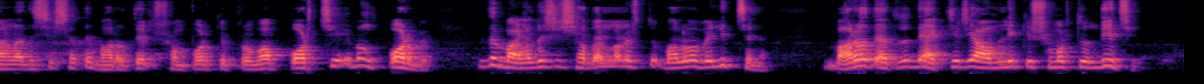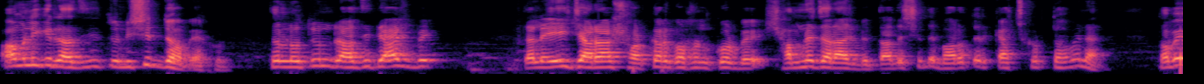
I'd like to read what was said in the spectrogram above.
বাংলাদেশের সাথে ভারতের সম্পর্কে প্রভাব পড়ছে এবং পড়বে। কিন্তু বাংলাদেশের সাধারণ মানুষ তো ভালোভাবে নিচ্ছে না। ভারত এতদিন একচেটিয়া আওয়ামী লীগকে সমর্থন দিয়েছে। আওয়ামী লীগের রাজনীতি তো নিষিদ্ধ হবে এখন। তাহলে নতুন রাজনীতি আসবে। তাহলে এই যারা সরকার গঠন করবে, সামনে যারা আসবে, তাদের সাথে ভারতের কাজ করতে হবে না। তবে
